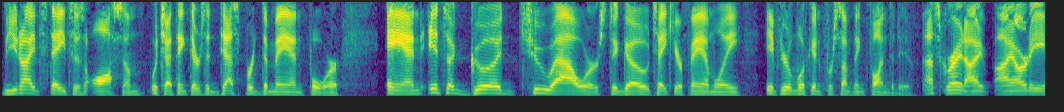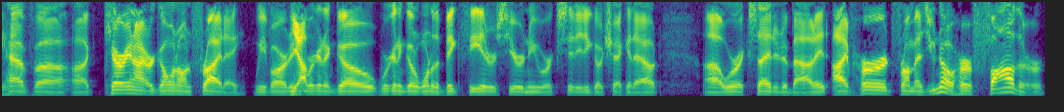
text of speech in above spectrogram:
the united states is awesome which i think there's a desperate demand for and it's a good two hours to go take your family if you're looking for something fun to do That's great. I, I already have uh, uh, Carrie and I are going on Friday. We've already Yep. we're gonna go we're gonna go to one of the big theaters here in New York City to go check it out. Uh, we're excited about it. I've heard from, as you know, her father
